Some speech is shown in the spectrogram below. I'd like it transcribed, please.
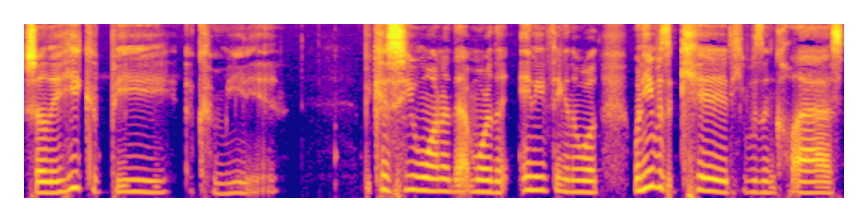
so that he could be a comedian because he wanted that more than anything in the world. When he was a kid, he was in class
